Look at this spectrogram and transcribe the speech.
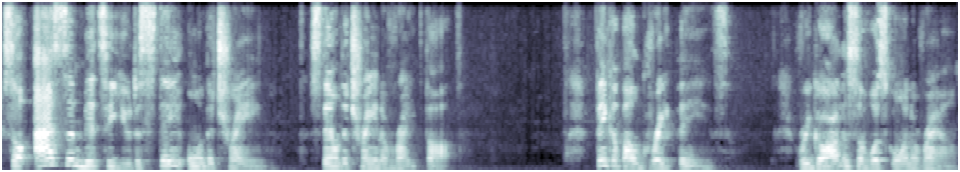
So I submit to you to stay on the train, stay on the train of right thought. Think about great things, regardless of what's going around.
